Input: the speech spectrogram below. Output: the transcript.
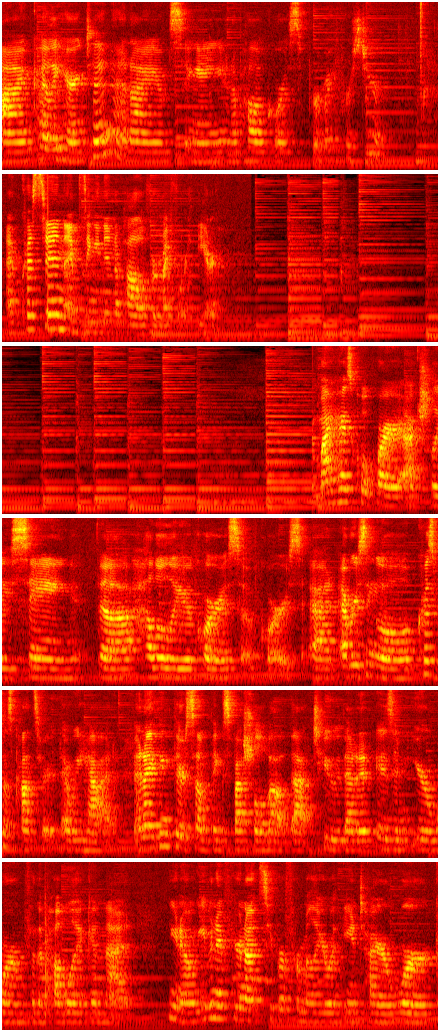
I'm Kieley Harrington and I am singing in Apollo Chorus for my first year. I'm Kristen, I'm singing in Apollo for my fourth year. My high school choir actually sang the Hallelujah Chorus, of course, at every single Christmas concert that we had. And I think there's something special about that too, that it is an earworm for the public and that, you know, even if you're not super familiar with the entire work,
